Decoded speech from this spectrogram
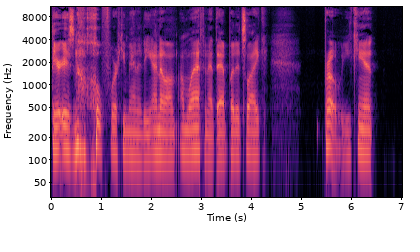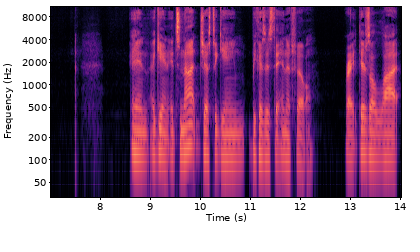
there is no hope for humanity. I know I'm I'm laughing at that, but it's like, bro, you can't. And again, it's not just a game because it's the NFL, right? There's a lot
